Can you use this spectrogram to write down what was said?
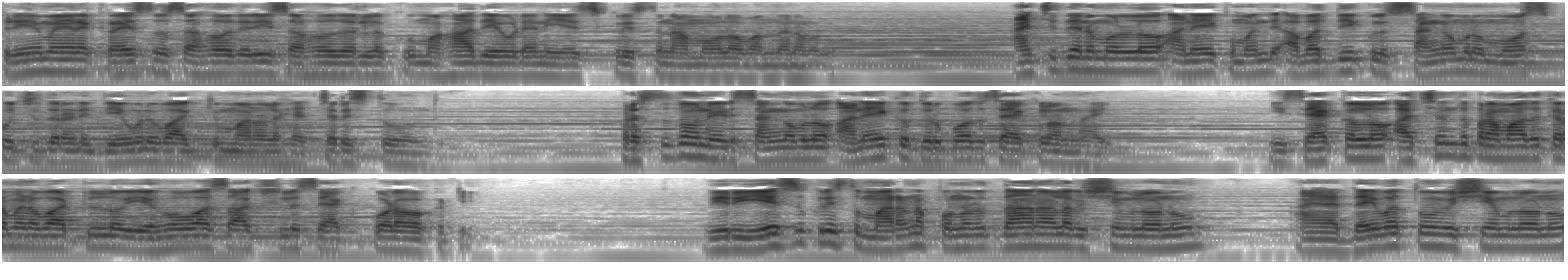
ప్రియమైన క్రైస్తవ సహోదరి సహోదరులకు మహాదేవుడైన యేసుక్రీస్తు నామంలో వందనములు. అంచెదినములలో అనేక మంది అబద్ధీకులు సంఘమును మోసపుచ్చుదరని దేవుని వాక్యం మనల్ని హెచ్చరిస్తూ ఉంది. ప్రస్తుతం నేటి సంఘంలో అనేక దుర్బోధ శాఖలు ఉన్నాయి ఈ శాఖల్లో అత్యంత ప్రమాదకరమైన వాటిల్లో యహోవా సాక్షుల శాఖ కూడా ఒకటి. వీరు యేసుక్రీస్తు మరణ పునరుద్ధానాల విషయంలోనూ ఆయన దైవత్వం విషయంలోనూ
